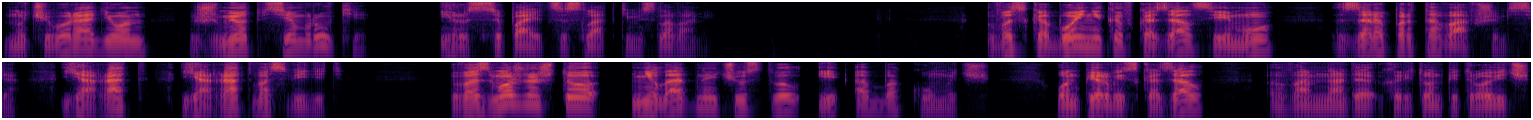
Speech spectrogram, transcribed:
Но чего ради он жмет всем руки и рассыпается сладкими словами. Воскобойников казался ему зарапортовавшимся. «Я рад, я рад вас видеть». Возможно, что неладное чувствовал и Абакумыч. Он первый сказал, «Вам надо, Харитон Петрович,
